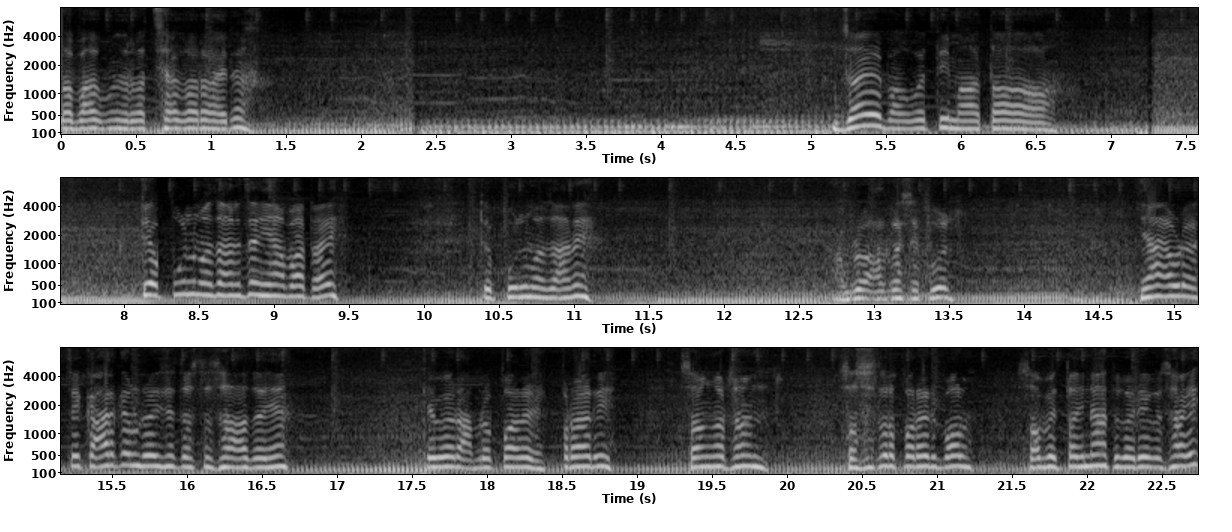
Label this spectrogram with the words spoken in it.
ल बाबु रक्षा गर होइन जय भगवती माता त्यो पुलमा जाने चाहिँ यहाँबाट है त्यो पुलमा जाने हाम्रो आकाशे पुल यहाँ एउटा चाहिँ कार्यक्रम रहेछ जस्तो छ आज यहाँ त्यही भएर हाम्रो प्रहरी प्रहरी सङ्गठन सशस्त्र प्रहरी बल सबै तैनात गरिएको छ है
